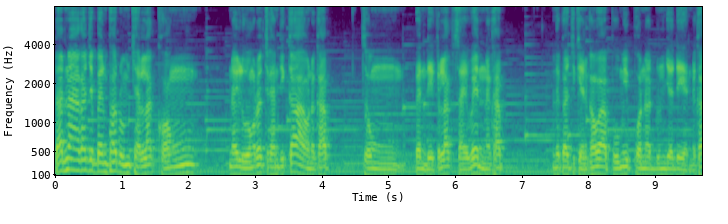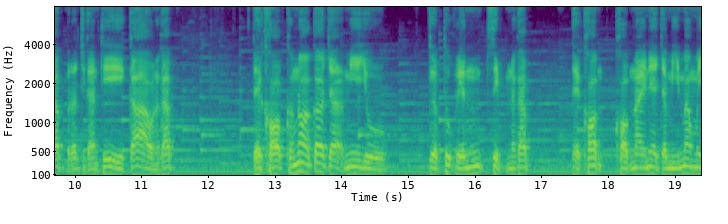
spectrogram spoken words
ด้านหน้าก็จะเป็นพระบรมฉลักษณ์ของในหลวงรัชกาลที่ 9 นะครับทรงเป็นเอกลักษณ์สายเว่นนะครับ แล้วก็จะเขียนคำว่าภูมิพลอดุลยเดชนะครับ รัชกาลที่ 9 นะครับ แต่ขอบข้างนอกก็จะมีอยู่เกือบทุกเหรียญ10 นะครับ แต่ขอบขอบในเนี่ยจะมีมั่งไม่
